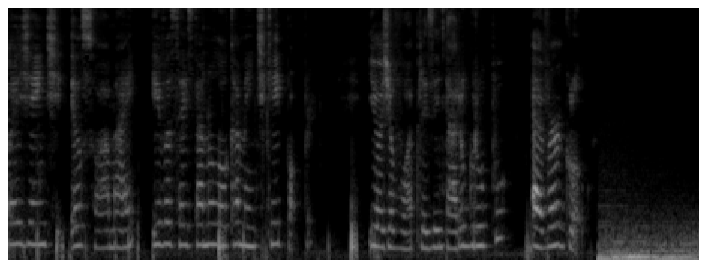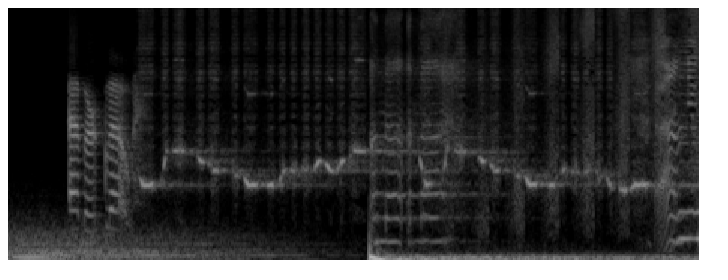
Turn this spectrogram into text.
Oi, gente, eu sou a Mai e você está no Loucamente K-Popper. E hoje eu vou apresentar o grupo Everglow. Everglow. 안녕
